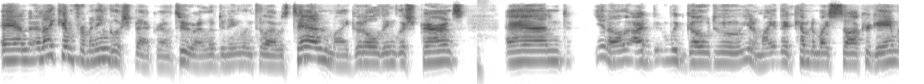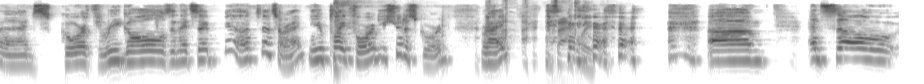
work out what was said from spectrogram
And and I come from an English background too. I lived in England till I was 10, my good old English parents. And you know, I would go to, you know, my they'd come to my soccer game and I'd score three goals and they'd say, Yeah, that's, that's all right. You played forward, you should have scored, right? exactly. um, and so,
